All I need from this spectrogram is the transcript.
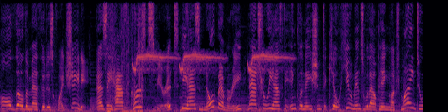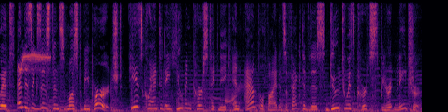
although the method is quite shady. As a half-cursed spirit, he has no memory, naturally has the inclination to kill humans without paying much mind to it, and his existence must be purged. He is granted a human curse technique and amplified its effectiveness due to his cursed spirit nature.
